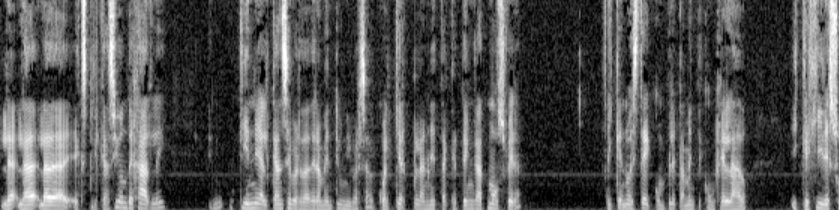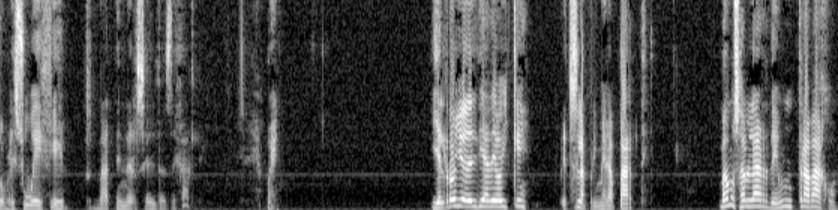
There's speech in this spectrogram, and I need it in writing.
la explicación de Hadley tiene alcance verdaderamente universal. Cualquier planeta que tenga atmósfera y que no esté completamente congelado y que gire sobre su eje pues, va a tener celdas de Harley. Bueno. ¿Y el rollo del día de hoy qué? Esta es la primera parte. Vamos a hablar de un trabajo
